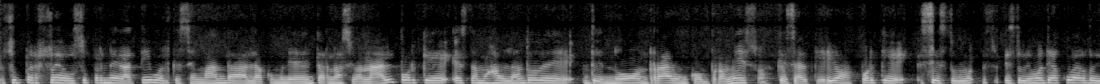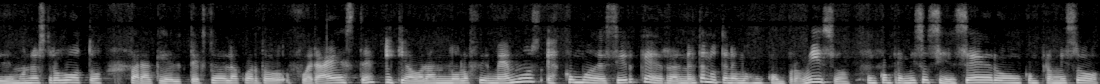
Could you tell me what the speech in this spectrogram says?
súper feo, súper negativo el que se manda a la comunidad internacional porque estamos hablando de, de no honrar un compromiso que se adquirió. Porque si estuvimos de acuerdo y dimos nuestro voto para que el texto del acuerdo fuera este y que ahora no lo firmemos, es como decir que realmente no tenemos un compromiso, un compromiso compromiso sincero, un compromiso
